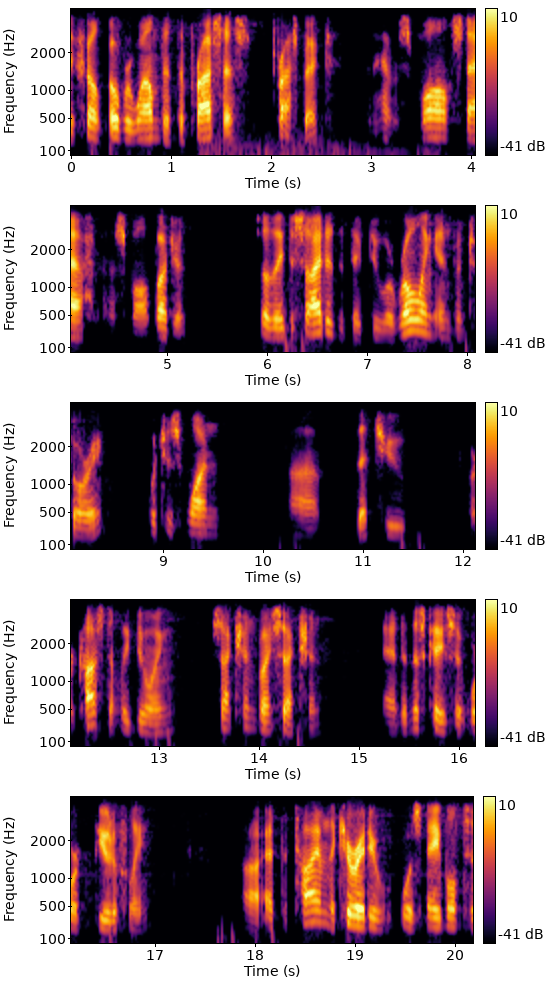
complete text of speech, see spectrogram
they felt overwhelmed at the process prospect and have a small staff and a small budget. So they decided that they'd do a rolling inventory, which is one um, that you are constantly doing section by section. And in this case, it worked beautifully. Uh, at the time, the curator was able to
